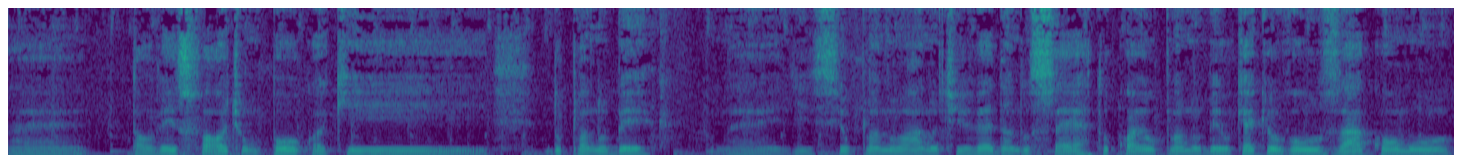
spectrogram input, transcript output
É, talvez falte um pouco aqui do plano B. Né? De se o plano A não estiver dando certo, qual é o plano B? O que é que eu vou usar como,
